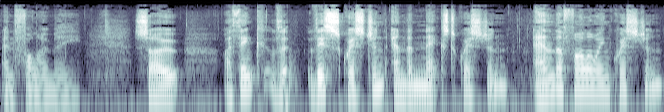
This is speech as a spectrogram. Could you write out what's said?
and follow me. So I think that this question and the next question and the following question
